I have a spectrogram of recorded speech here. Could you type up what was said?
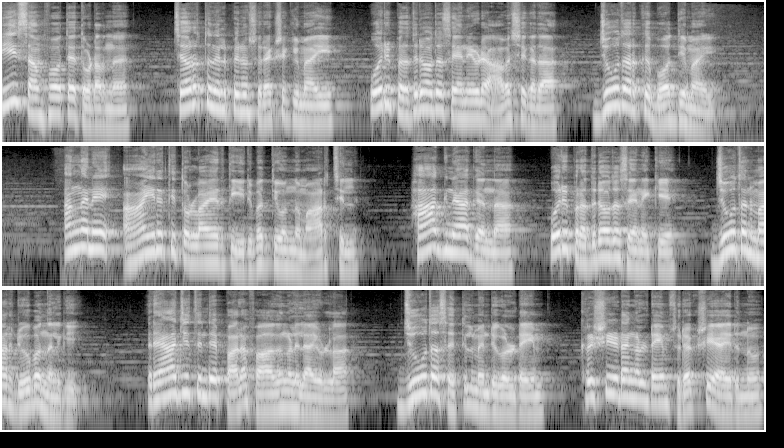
ഈ സംഭവത്തെ തുടർന്ന് ചെറുത്തുനിൽപ്പിനും സുരക്ഷയ്ക്കുമായി ഒരു പ്രതിരോധ സേനയുടെ ആവശ്യകത ജൂതർക്ക് ബോധ്യമായി. അങ്ങനെ ആയിരത്തി തൊള്ളായിരത്തി ഇരുപത്തി ഒന്ന് മാർച്ചിൽ ഹാഗ്നാഗ് എന്ന ഒരു പ്രതിരോധ സേനയ്ക്ക് ജൂതന്മാർ രൂപം നൽകി. രാജ്യത്തിന്റെ പല ഭാഗങ്ങളിലായുള്ള ജൂത സെറ്റിൽമെന്റുകളുടെയും കൃഷിയിടങ്ങളുടെയും സുരക്ഷയായിരുന്നു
